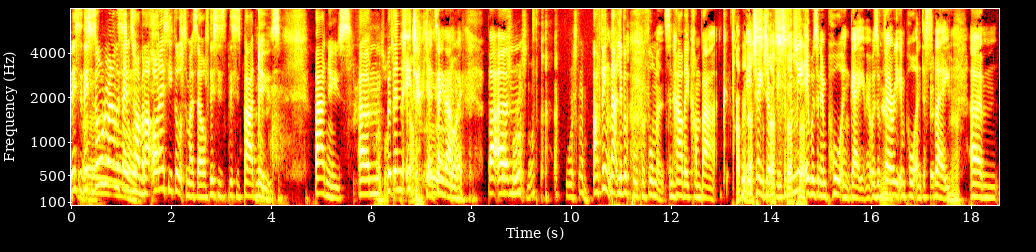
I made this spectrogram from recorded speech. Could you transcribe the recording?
This is this is all around the same time, and I honestly thought to myself, "This is this is bad news, bad news." Um, but then it just, yeah, take that away. But For um, us, no? West Ham. I think that Liverpool performance and how they come back, I think it changed everything. So for me, fair. it was an important game. It was a very important display. Um,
